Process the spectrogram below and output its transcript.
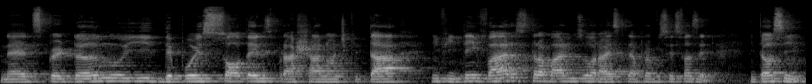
né? Despertando e depois solta eles para achar onde que tá enfim, tem vários trabalhos orais que dá para vocês fazerem. Então, assim,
